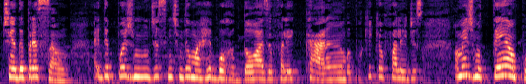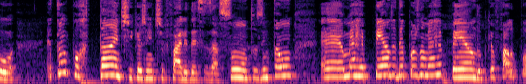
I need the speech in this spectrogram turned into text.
tinha depressão. Aí depois, no dia seguinte, me deu uma rebordose. Eu falei, caramba, por que, que eu falei disso? Ao mesmo tempo, é tão importante que a gente fale desses assuntos. Então, é, eu me arrependo e depois não me arrependo. Porque eu falo, pô,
